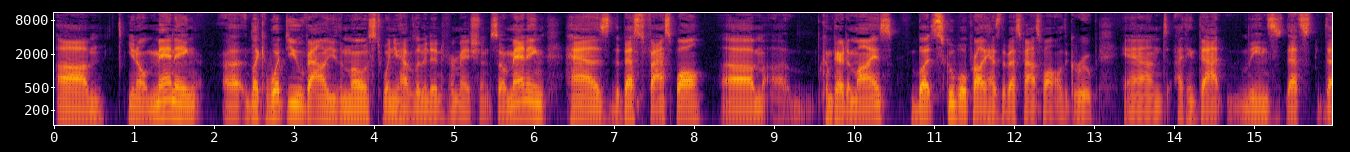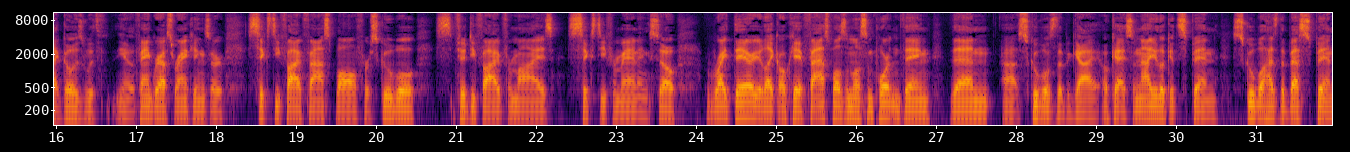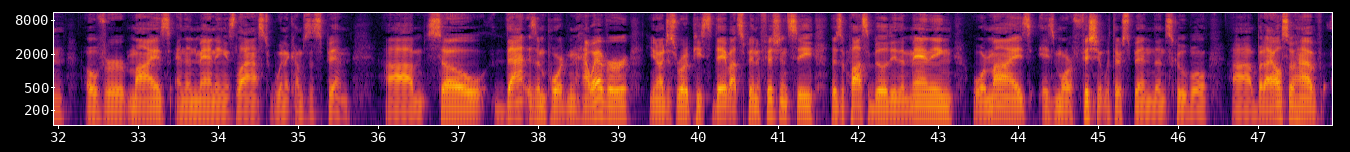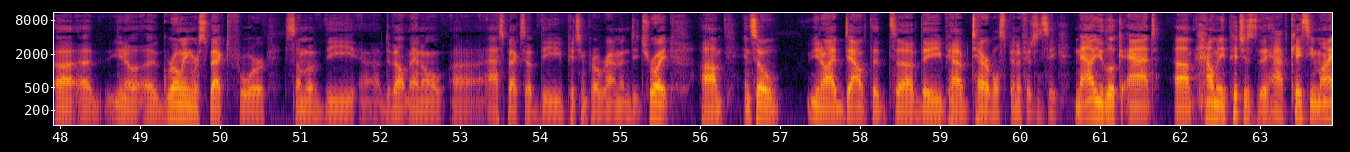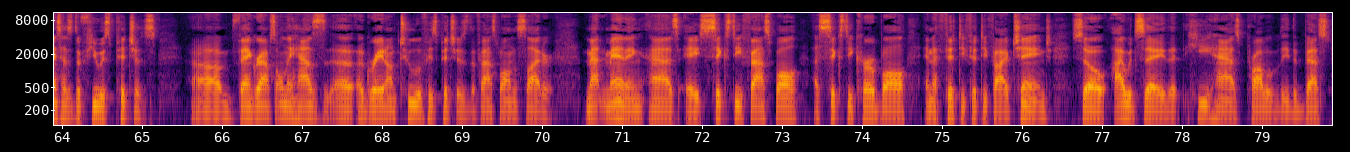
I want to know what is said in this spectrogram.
um, you know, Manning uh, like what do you value the most when you have limited information? So Manning has the best fastball um, uh, compared to Mize, but Skubal probably has the best fastball of the group, and I think that leans that's that goes with you know the Fangraphs rankings are 65 fastball for Skubal, 55 for Mize, 60 for Manning. So right there, you're like, okay, if fastball's the most important thing, then uh, Skubal's the big guy. Okay, so now you look at spin. Skubal has the best spin over Mize, and then Manning is last when it comes to spin. Um, so that is important. However, you know, I just wrote a piece today about spin efficiency. There's a possibility that Manning or Mize is more efficient with their spin than Skubal. Uh, but I also have, uh, a, you know, a growing respect for some of the uh, developmental uh, aspects of the pitching program in Detroit. Um, and so, you know, I doubt that uh, they have terrible spin efficiency. Now you look at um, how many pitches do they have. Casey Mize has the fewest pitches. Um, Fangraphs only has a, a, grade on two of his pitches, the fastball and the slider. Matt Manning has a 60 fastball, a 60 curveball, and a 50 55 change. So I would say that he has probably the best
